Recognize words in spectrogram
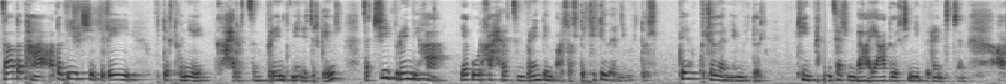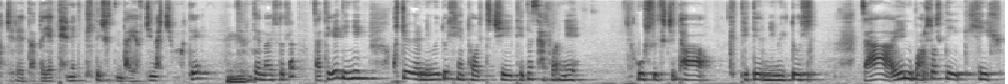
За одоо та одоо би жишээлбэл A бүтээгдэхүүний хариуцсан брэнд менежер гэвэл за чи брендийнхаа яг өөрийнхөө хариуцсан брендийн борлуулалтыг тэтгэвээр нэмэгдүүл тий 30%-аар нэмэгдвэл тийм потенциал нь байгаа. Яг гэвэл чиний брэнд чинь орж ирээд одоо яг танигдaltaй шатанда явж байна ч юм уу тий. Тэрнтэй нойлдуулаад за тэгээд энийг 30%-аар нэмэгдүүлэхийн тулд чи тэдэн салбарны хөгжлөлтчин тоо тэдээр нэмэгдүүл. За энэ борлуулалтыг хийх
